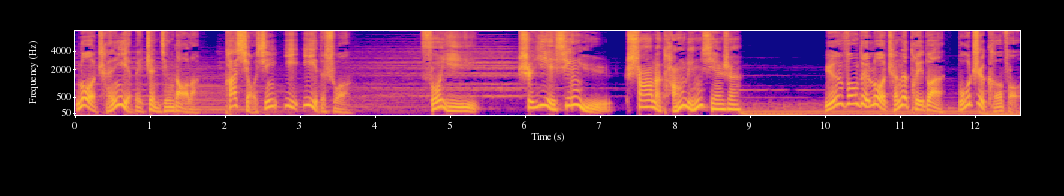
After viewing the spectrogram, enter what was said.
洛尘也被震惊到了。他小心翼翼的说：“所以，是叶星宇杀了唐玲先生。”云峰对洛尘的推断不置可否，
